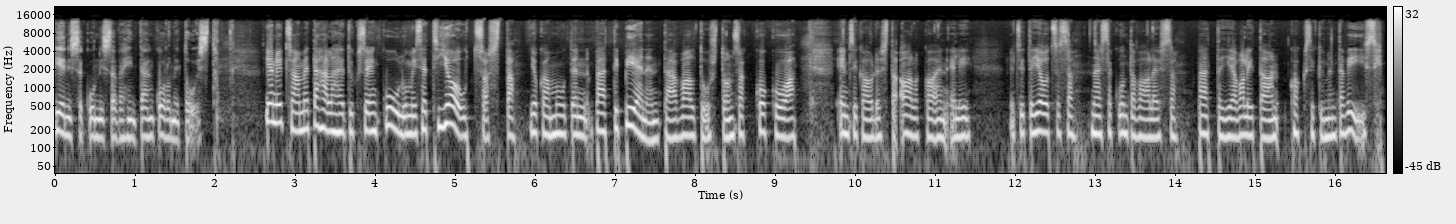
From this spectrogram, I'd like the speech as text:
pienissä kunnissa vähintään 13. Ja nyt saamme tähän lähetykseen kuulumiset Joutsasta, joka muuten päätti pienentää valtuustonsa kokoa ensikaudesta alkaen. Eli nyt sitten Joutsassa näissä kuntavaaleissa päättäjiä valitaan 25.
